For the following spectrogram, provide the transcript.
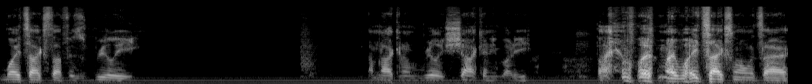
White Sox stuff is really. I'm not going to really shock anybody by what my White Sox moments are.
